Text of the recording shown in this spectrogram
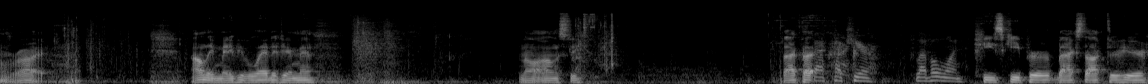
Alright. I don't think many people landed here, man. In all honesty. Backpack. Backpack here. Level one. Peacekeeper. Backstock through here.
